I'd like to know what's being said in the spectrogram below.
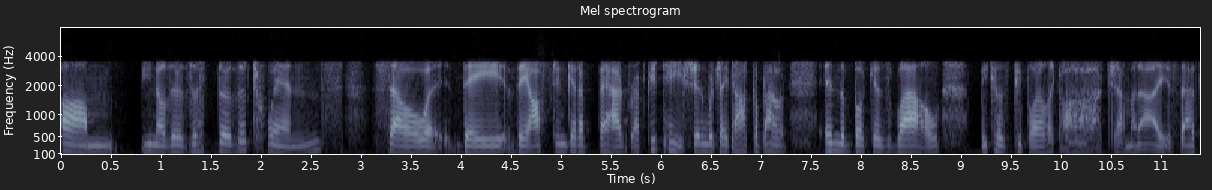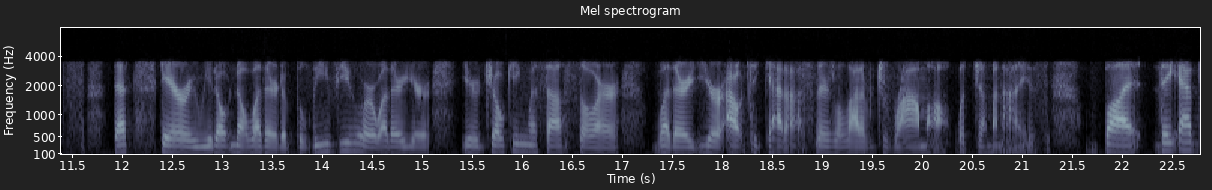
Um, you know, they're the they're the twins, so they they often get a bad reputation, which I talk about in the book as well, because people are like, "Oh, Gemini's, that's that's scary. We don't know whether to believe you or whether you're you're joking with us or whether you're out to get us." There's a lot of drama with Gemini's, but they add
